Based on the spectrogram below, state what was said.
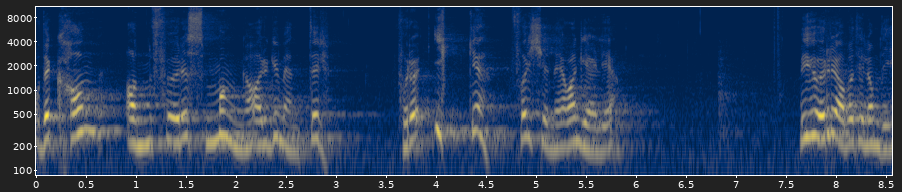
Og det kan anføres mange argumenter for å ikke forkynne evangeliet. Vi hører av og til om de.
